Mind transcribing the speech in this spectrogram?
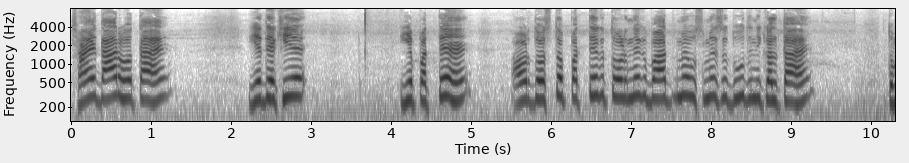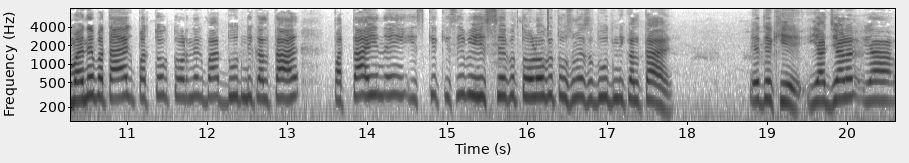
छाएदार होता है। ये देखिए, ये पत्ते हैं और दोस्तों, पत्ते को तोड़ने के बाद में उसमें से दूध निकलता है। तो मैंने बताया कि पत्तों को तोड़ने के बाद दूध निकलता है, पत्ता ही नहीं, इसके किसी भी हिस्से को तोड़ोगे तो उसमें से दूध निकलता है। ये देखिए, या जड़, या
